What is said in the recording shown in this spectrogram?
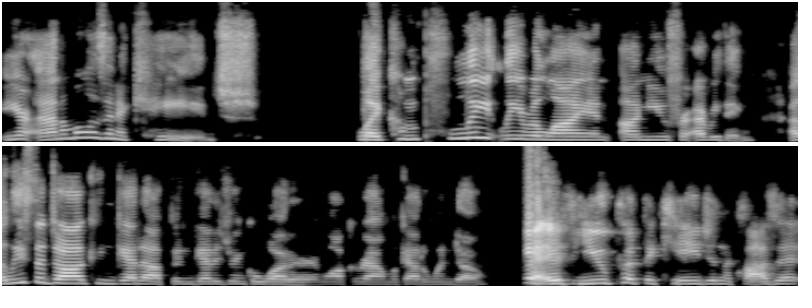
your animal is in a cage. Like completely reliant on you for everything. At least the dog can get up and get a drink of water and walk around, look out a window. Yeah, if you put the cage in the closet,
